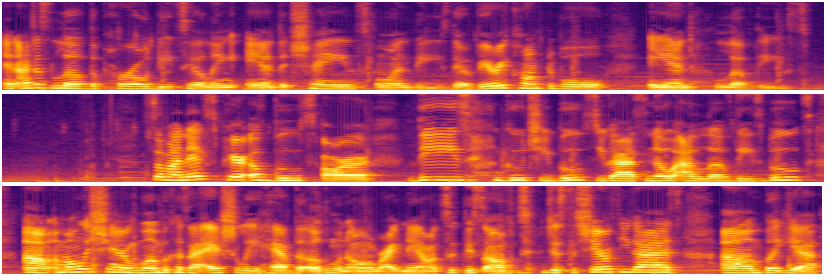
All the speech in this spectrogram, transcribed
and I just love the pearl detailing and the chains on these. They're very comfortable and love these. So my next pair of boots are these Gucci boots. You guys know I love these boots. Um, I'm only sharing one because I actually have the other one on right now. I took this off just to share with you guys. Um, but yeah,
